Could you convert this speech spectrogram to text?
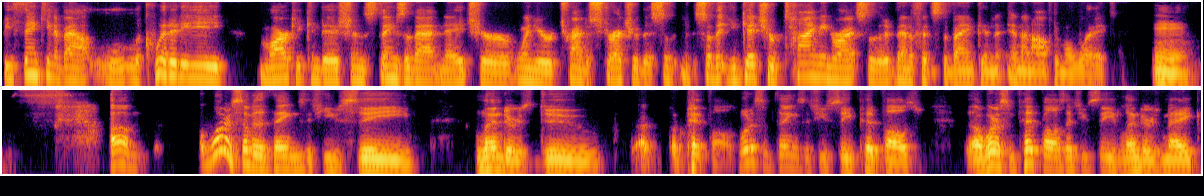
be thinking about liquidity, market conditions, things of that nature when you're trying to structure this so, so that you get your timing right so that it benefits the bank in, in an optimal way. Mm. Um, what are some of the things that you see lenders do uh, pitfalls? What are some things that you see pitfalls? Uh, what are some pitfalls that you see lenders make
